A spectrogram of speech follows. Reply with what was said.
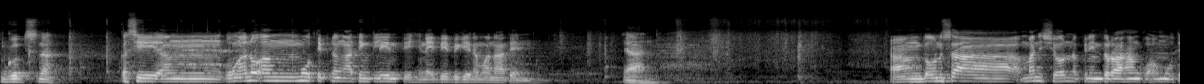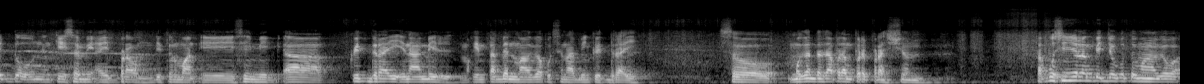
goods na. Kasi ang kung ano ang motive ng ating kliyente, naibibigay naman natin. Yan. Ang doon sa mansion na pininturahan ko ang motif doon yung kisame ay brown. Dito naman eh simig ah, quick dry enamel. Makintab yan mga pag sinabing quick dry. So, maganda dapat ang preparation. Tapusin nyo lang video ko to mga gawa.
